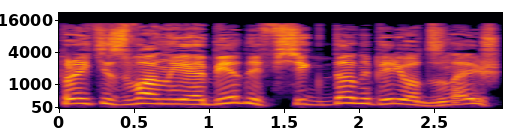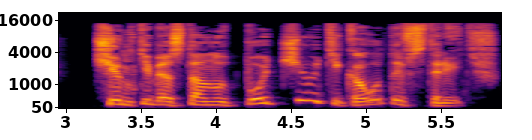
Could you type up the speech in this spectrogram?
Про эти званые обеды всегда наперед знаешь, чем тебя станут подчивать и кого ты встретишь.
